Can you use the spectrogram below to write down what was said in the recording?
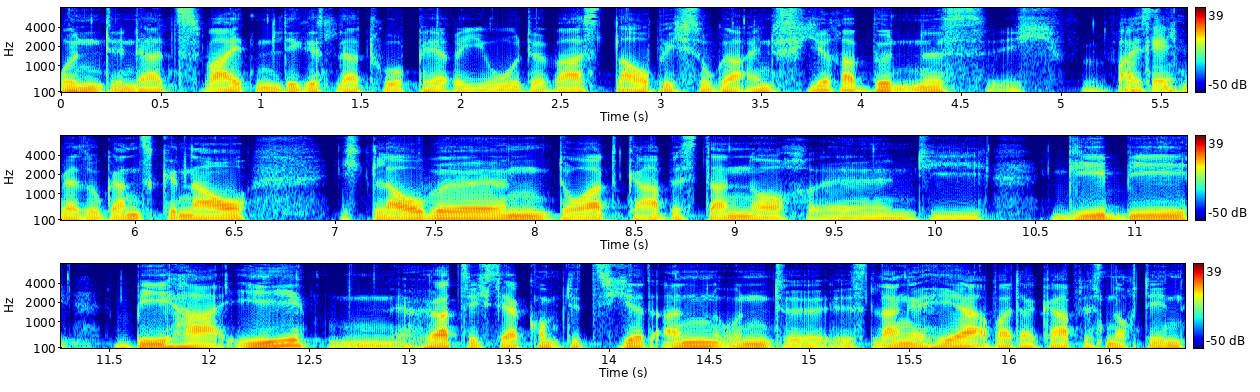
Und in der zweiten Legislaturperiode war es, glaube ich, sogar ein Viererbündnis. Ich weiß okay. nicht mehr so ganz genau. Ich glaube, dort gab es dann noch äh, die GBBHE. Hört sich sehr kompliziert an und äh, ist lange her, aber da gab es noch den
